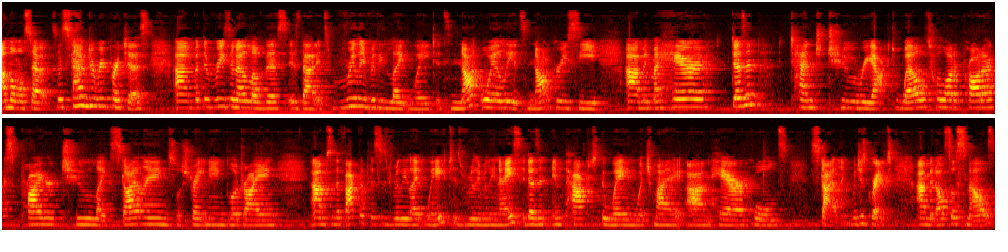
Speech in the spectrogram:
I'm almost out, so it's time to repurchase. Um, but the reason I love this is that it's really, really lightweight. It's not oily, it's not greasy, um, and my hair doesn't tend to react well to a lot of products prior to like styling, so straightening, blow drying. Um, so the fact that this is really lightweight is really, really nice. It doesn't impact the way in which my um, hair holds styling, which is great. Um, it also smells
